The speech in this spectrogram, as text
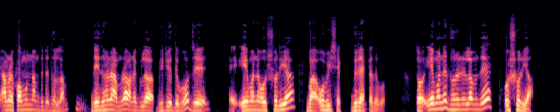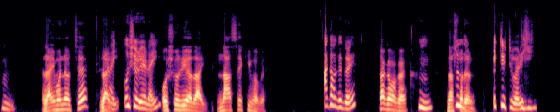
আমরা কমন নাম দুটো ধরলাম। যে ধরনের আমরা অনেকগুলা ভিডিও দেব যে এ মানে ঐশ্বরিয়া বা অভিষেক দুটো একটা দেব। তো এ মানে ধরে নিলাম যে ঐশ্বরিয়া। রাই মানে হচ্ছে রাই। ঐশ্বরিয়া রাই। ঐশ্বরিয়া রাই। নাচে কীভাবে? আঁকা বাঁকা করে। আঁকা বাঁকায় নাচ করেন? একটু একটু বাড়ি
